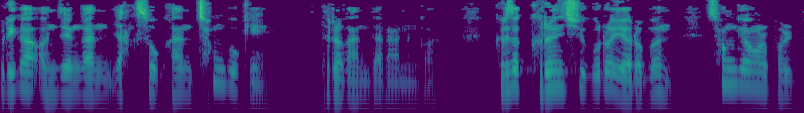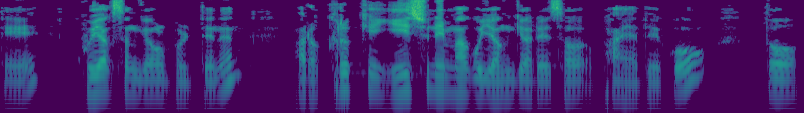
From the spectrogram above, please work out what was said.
우리가 언젠간 약속한 천국에 들어간다라는 것. 그래서 그런 식으로 여러분 성경을 볼 때, 구약 성경을 볼 때는 바로 그렇게 예수님하고 연결해서 봐야 되고 또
